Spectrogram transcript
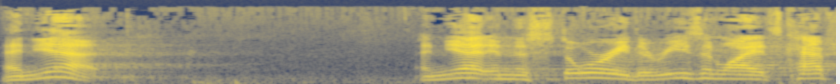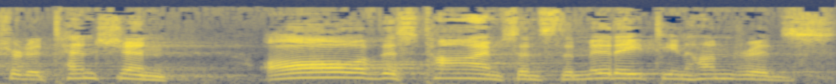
And yet, and yet, in the story, the reason why it's captured attention all of this time since the mid 1800s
